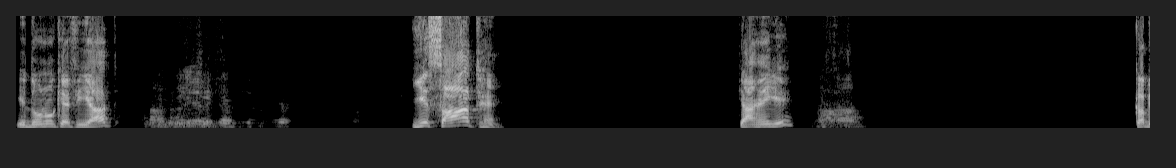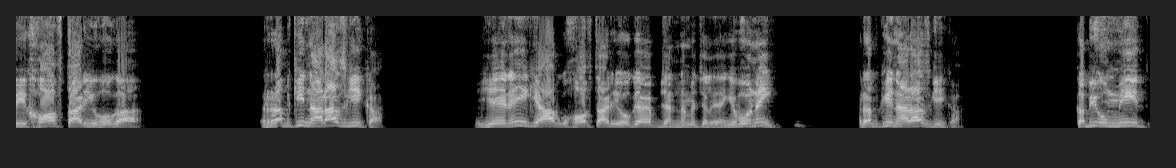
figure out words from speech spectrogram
یہ دونوں کیفیات یہ ساتھ ہیں۔ کیا ہیں یہ؟ کبھی خوف تاری ہوگا، رب کی ناراضگی کا۔ یہ نہیں کہ آپ کو خوف تاری ہو گیا اب جہنم میں چلے جائیں گے، وہ نہیں۔ رب کی ناراضگی کا۔ کبھی امید۔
